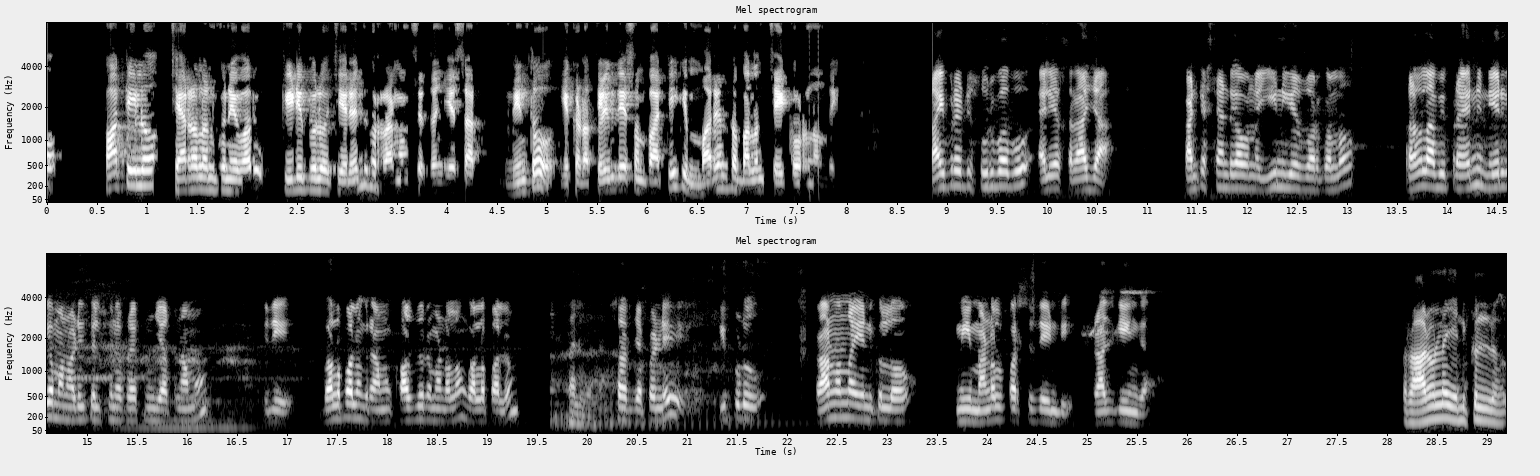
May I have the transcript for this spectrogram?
పార్టీలో చేరాలనుకునేవారు టీడీపీలో చేరేందుకు రంగం సిద్ధం చేశారు. దీంతో ఇక్కడ తెలుగుదేశం పార్టీకి మరింత బలం చేకూరనుంది. రాయపరెడ్డి సూరిబాబు అలియాస్ రాజా కంటెస్టెంట్గా ఉన్న ఈ నియోజకవర్గంలో ప్రజల అభిప్రాయాన్ని నేరుగా మనం అడిగి తెలుసుకునే ప్రయత్నం చేస్తున్నాము. ఇది గొల్లపాలెం గ్రామం కాజూరు మండలం గొల్లపాలెం. సార్ చెప్పండి ఇప్పుడు రానున్న ఎన్నికల్లో మీ మండల పరిస్థితి ఏంటి రాజకీయంగా? రానున్న ఎన్నికల్లో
